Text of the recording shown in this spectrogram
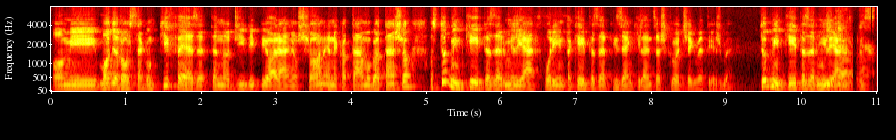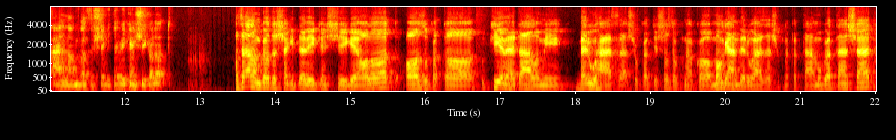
ami Magyarországon kifejezetten a GDP arányosan ennek a támogatása, az több mint 2000 milliárd forint a 2019-es költségvetésbe. Több mint 2000 milliárd forint. Az államgazdasági tevékenység alatt? Az államgazdasági tevékenysége alatt azokat a kiemelt állami beruházásokat és azoknak a magánberuházásoknak a támogatását,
